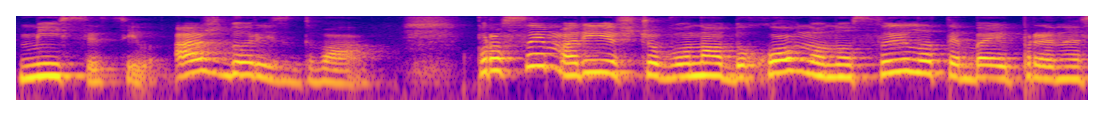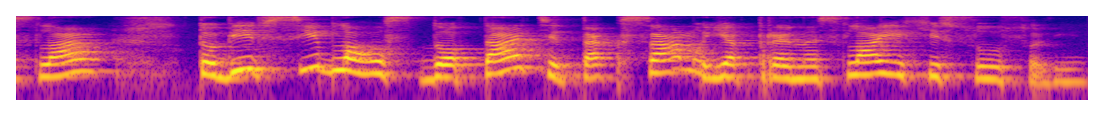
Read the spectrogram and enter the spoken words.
місяців аж до Різдва. Проси Марію, щоб вона духовно носила тебе і принесла тобі всі благодаті так само, як принесла їх Ісусові.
